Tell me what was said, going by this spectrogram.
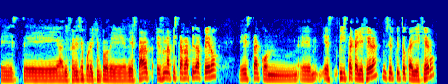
este, a diferencia, por ejemplo, de, de Spa, es una pista rápida, pero esta con, eh, es pista callejera, un circuito callejero,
